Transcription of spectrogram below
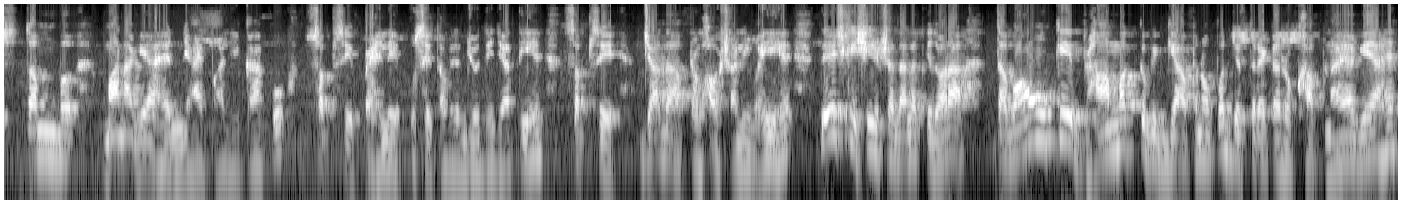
स्तंभ माना गया है न्यायपालिका को। सबसे पहले उसे तवज्जो दी जाती है। सबसे ज़्यादा प्रभावशाली वही है। देश की शीर्ष अदालत के द्वारा दवाओं के भ्रामक विज्ञापनों पर जिस तरह का रुख अपनाया गया है,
